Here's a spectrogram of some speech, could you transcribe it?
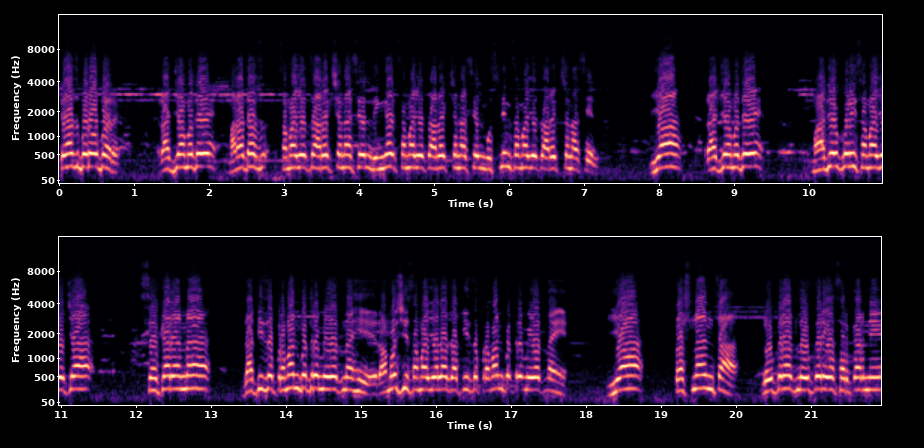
त्याचबरोबर राज्यामध्ये मराठा समाजाचं आरक्षण असेल लिंगायत समाजाचं आरक्षण असेल मुस्लिम समाजाचं आरक्षण असेल या राज्यामध्ये महादेव कोळी समाजाच्या सहकाऱ्यांना जातीचं प्रमाणपत्र मिळत नाही रामोशी समाजाला जातीचं प्रमाणपत्र मिळत नाही या प्रश्नांचा लवकरात लवकर या सरकारने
